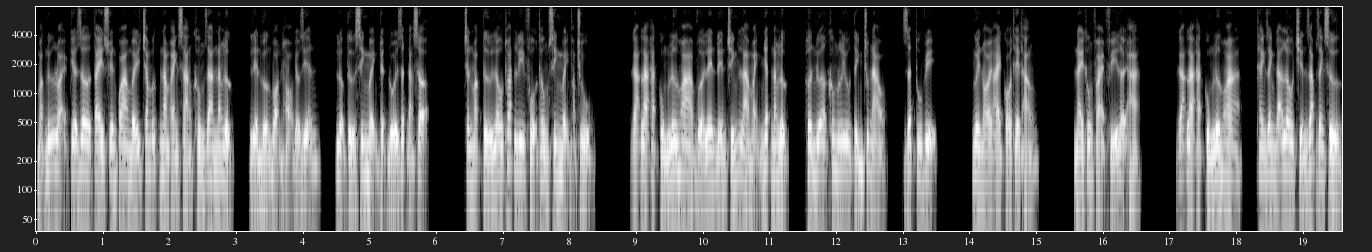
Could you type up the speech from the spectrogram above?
mặc nữ loại kia giơ tay xuyên qua mấy trăm ức năm ánh sáng không gian năng lực liền hướng bọn họ biểu diễn, lượng tử sinh mệnh tuyệt đối rất đáng sợ. Trần mặc từ lâu thoát ly phổ thông sinh mệnh phạm chủ. Gã lạ hạt cùng lư hoa vừa lên đến chính là mạnh nhất năng lực, hơn nữa không lưu tình chút nào, rất thú vị. Ngươi nói ai có thể thắng? Này không phải phí lợi ạ à? gã lạ hạt cùng lư hoa, thành danh đã lâu chiến giáp danh sư,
